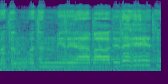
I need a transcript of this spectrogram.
वतन वतन मेरे आबाद रहे तू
